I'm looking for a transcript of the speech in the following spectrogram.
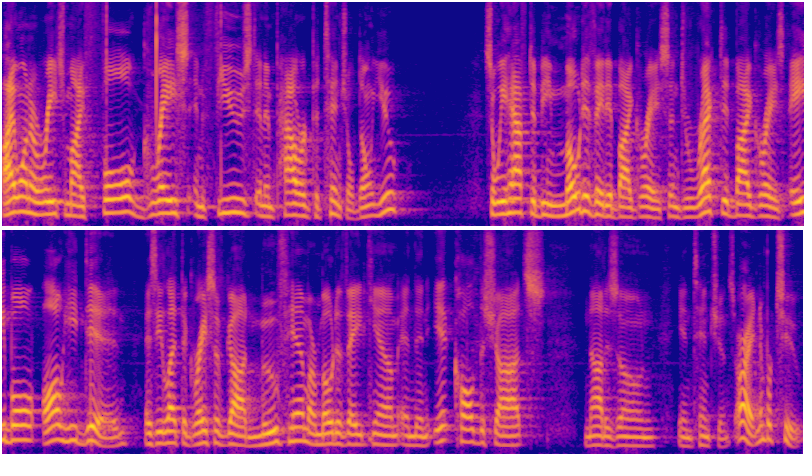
I want to reach my full grace infused and empowered potential, don't you? So we have to be motivated by grace and directed by grace. Abel, all he did is he let the grace of God move him or motivate him, and then it called the shots, not his own intentions. All right, number two.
